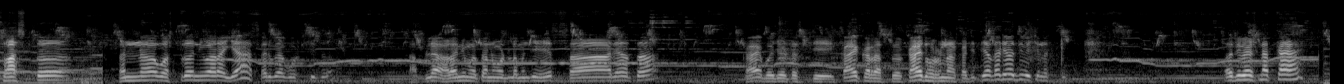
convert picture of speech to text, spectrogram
स्वास्थ्य अन्न वस्त्र निवारा या सर्व गोष्टीचं आपल्या आळानी मतानं म्हटलं म्हणजे हे साऱ्याचा काय बजेट असते? काय करायचं काय धोरण आखायचे? त्यासाठी अधिवेशन असते. अधिवेशनात काय आहे?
